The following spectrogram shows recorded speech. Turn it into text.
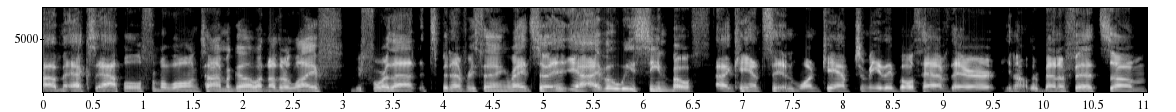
I'm ex Apple from a long time ago, another life. Before that, it's been everything, right? So it, yeah, I've always seen both. I can't sit in one camp. To me, they both have their you know their benefits. Um,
